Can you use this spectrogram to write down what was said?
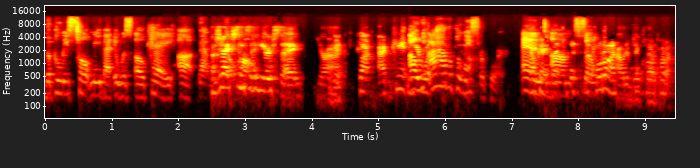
the police told me that it was okay. Uh, that objection to hearsay. Your Honor. Okay. I can't. Hear Oh, I have a police report. And okay, um, so hold on, hold on, hold on.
